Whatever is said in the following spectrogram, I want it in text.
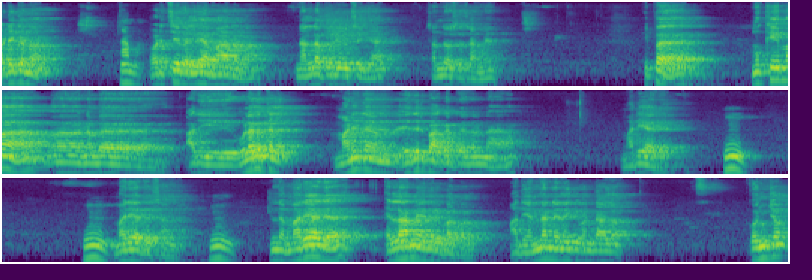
உடைக்கணும். ஆமாம் உடச்சி வெள்ளையா மாறணும். நல்லா புரிய வச்சுங்க. சந்தோஷம் சாமி. இப்போ முக்கியமாக நம்ம அது உலகத்தில் மனிதன் எதிர்பார்க்கறது என்னன்னா மரியாதை. ம். ம். மரியாதை சாமி. ம். இந்த மரியாதை எல்லாமே எதிர்பார்க்குறோம் அது எந்த நிலைக்கு வந்தாலும் கொஞ்சம்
